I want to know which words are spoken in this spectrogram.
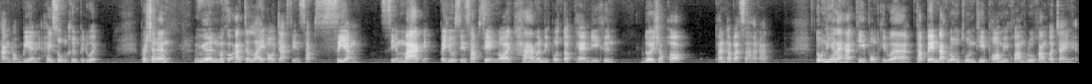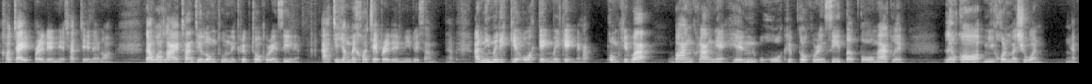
ทางดอกเบี้ยเนี่ยให้สูงขึ้นไปด้วย เพราะฉะนั้นเงินมันก็อาจจะไหลออกจากสินทรัพย์เสี่ยงเสี่ยงมากเนี่ยไปอยู่สินทรัพย์เสี่ยงน้อยถ้ามันมีผลตอบแทนดีขึ้น โดยเฉพาะพันธบัตรสหรัฐ ตรงนี้แหละฮะที่ผมคิดว่าถ้าเป็นนักลงทุนที่พอมีความรู้ความเข้าใจเนี่ยเข้าใจประเด็นเนี่ยชัดเจนแน่นอน แต่ว่าหลายท่านที่ลงทุนในคริปโตเคอเรนซีเนี่ยอาจจะยังไม่เข้าใจประเด็นนี้ด้วยซ้ำนะครับอันนี้ไม่ได้เกี่ยวกับว่าเก่งไม่เก่งนะครับผมคิดว่า บางครั้งเนี่ยเห็นโอ้โหคริปโตเคอเรนซีเติบโตมากเลย แล้วก็มีคนมาชวนนะครับ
